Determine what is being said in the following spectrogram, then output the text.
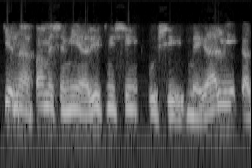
και να πάμε σε μια ρύθμιση μεγάλη, 120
